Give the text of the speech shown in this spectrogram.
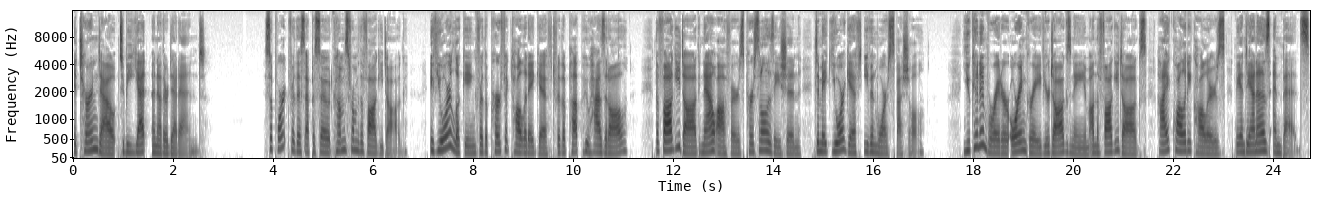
it turned out to be yet another dead end. Support for this episode comes from the Foggy Dog. If you're looking for the perfect holiday gift for the pup who has it all, the Foggy Dog now offers personalization to make your gift even more special. You can embroider or engrave your dog's name on the Foggy Dog's high quality collars, bandanas, and beds.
